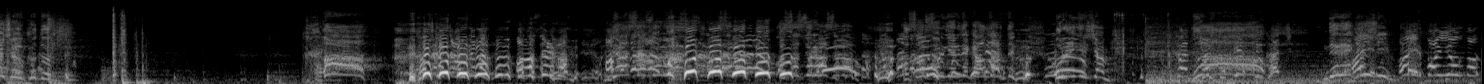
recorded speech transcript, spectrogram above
çocuğu kudur. Aa! Asansöre bas! Asansöre basamam! Asansör geride kaldı artık. Gireceğim. Kaç kaç kapıyı açıyor kaç. Nereye kaçayım? Hayır banyo olmaz.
